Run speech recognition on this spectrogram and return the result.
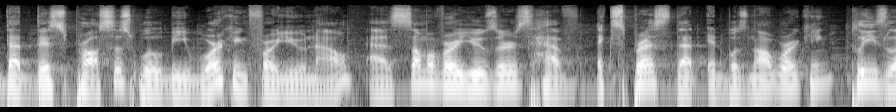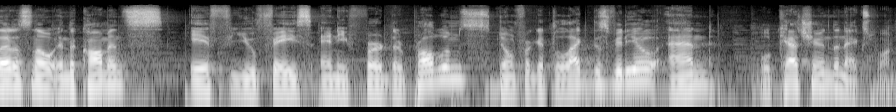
that this process will be working for you now as some of our users have expressed that it was not working. Please let us know in the comments if you face any further problems. Don't forget to like this video and we'll catch you in the next one.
